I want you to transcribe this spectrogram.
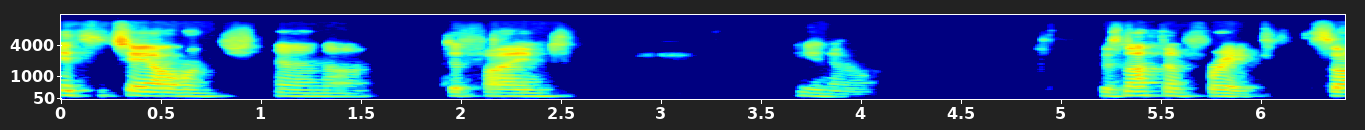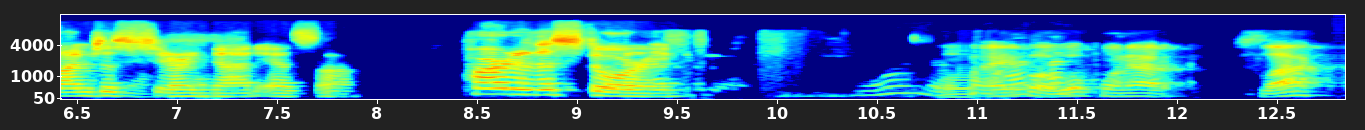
it's a challenge and uh, to find, you know, there's nothing free. So I'm just yeah. sharing that as a part of the story. Well, I will point out Slack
